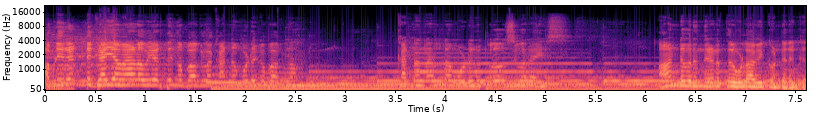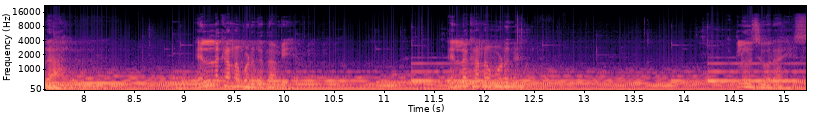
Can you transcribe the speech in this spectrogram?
அப்படி ரெண்டு கையை மேல உயர்த்துங்க பார்க்கலாம் கண்ணை மூடுங்க பார்க்கலாம். கண்ணை நல்லா மூடுங்க க்ளோஸ் யுவர் ஐஸ் ஆண்டவர் இந்த இடத்துல உலாவி கொண்டிருக்கிறார். எல்லா கண்ணை மூடுங்க தம்பி. எல்லா கண்ணை மூடுங்க. க்ளோஸ் யுவர் ஐஸ்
